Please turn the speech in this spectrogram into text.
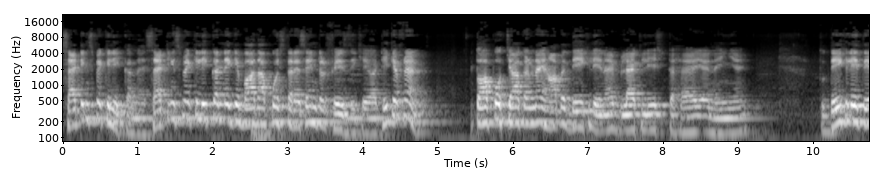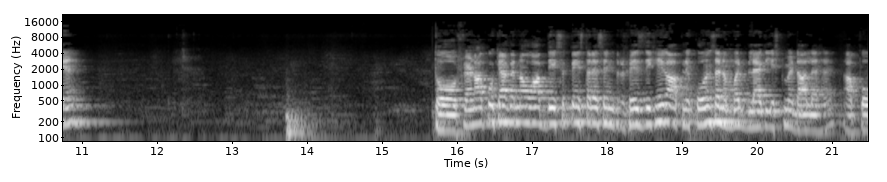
सेटिंग्स पे क्लिक करना है। सेटिंग्स पे क्लिक करने के बाद आपको इस तरह से इंटरफेस दिखेगा, ठीक है फ्रेंड तो आपको क्या करना है, यहाँ पे देख लेना है ब्लैक लिस्ट है या नहीं है। तो देख लेते हैं। तो फ्रेंड आपको क्या करना होगा? आप देख सकते हैं, इस तरह से इंटरफेस दिखेगा। आपने कौन सा नंबर ब्लैक लिस्ट में डाला है? आपको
